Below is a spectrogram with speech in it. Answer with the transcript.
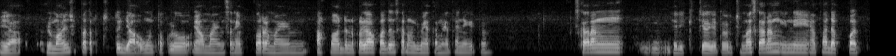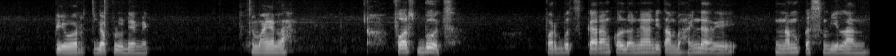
ya lumayan sih 400 itu jauh untuk lo yang main sniper yang main Aquaden apalagi Aquaden sekarang di meta-metanya gitu. Sekarang jadi kecil gitu. Cuma sekarang ini apa dapat pure 30 damage. Lumayan lah. Force boots. Force boots sekarang cooldownnya ditambahin dari 6 ke 9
